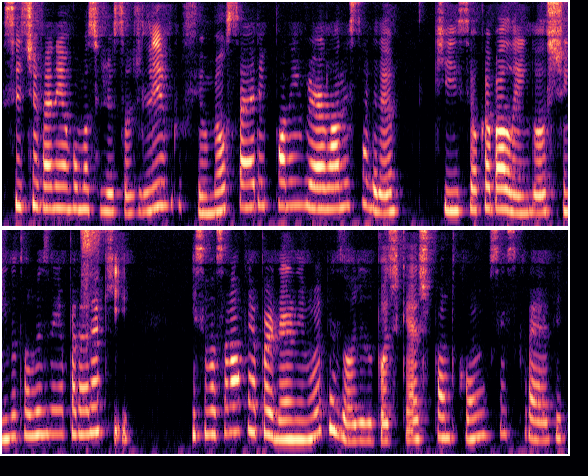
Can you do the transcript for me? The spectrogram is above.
Se tiverem alguma sugestão de livro, filme ou série, podem enviar lá no Instagram, que se eu acabar lendo ou assistindo, talvez venha parar aqui. E se você não quer perder nenhum episódio do podcast.com, se inscreve.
